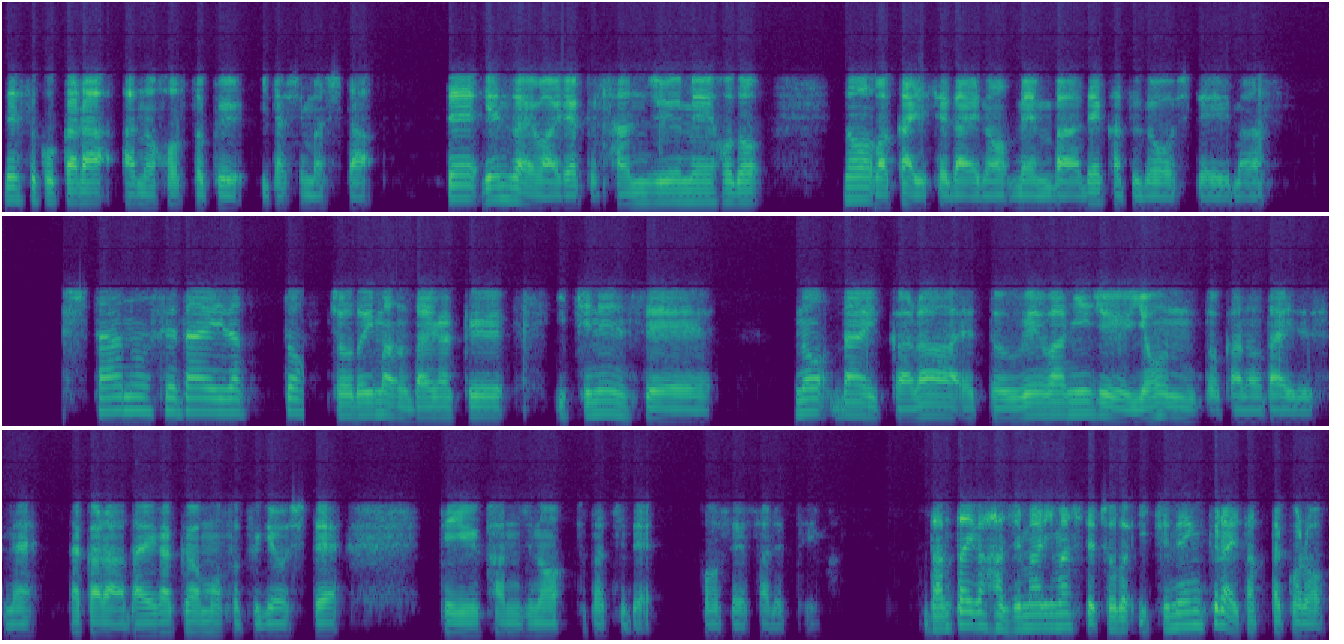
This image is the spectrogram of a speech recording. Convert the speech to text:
でそこからあの発足いたしました。で、現在は約30名ほどの若い世代のメンバーで活動をしています。下の世代だと、ちょうど今の大学1年生の代から、えっと、上は24とかの代ですね。だから大学はもう卒業してっていう感じの人たちで構成されています。団体が始まりましてちょうど1年くらい経った頃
